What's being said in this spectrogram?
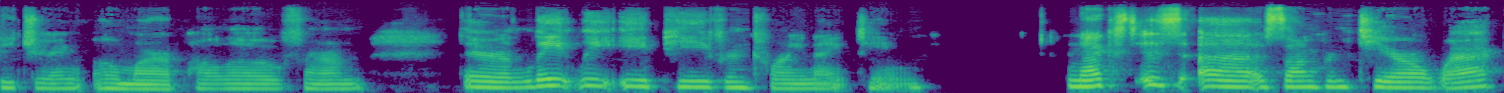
Featuring Omar Apollo from their Lately EP from 2019. Next is uh, a song from Tierra Whack,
